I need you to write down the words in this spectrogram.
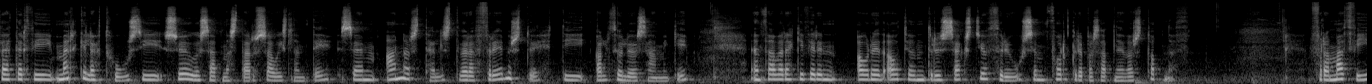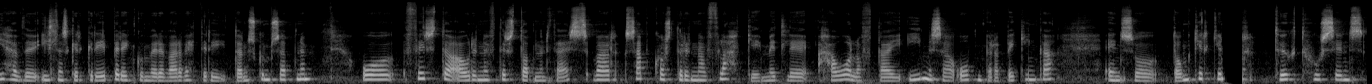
Þetta er því merkilegt hús í sögusafnastars á Íslandi sem annars telst vera fremur stutt í alþjóðlega samingi en það var ekki fyrir árið 1863 sem forgrepasafnið var stopnað. Fram að því hafðu íslenskir gripir engum verið varvettir í dönskum söfnum og fyrstu árin eftir stopnum þess var sapkosturinn á flakki milli háalofta í ímissa ofnbæra bygginga eins og domkirkjunar, tugthúsins,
